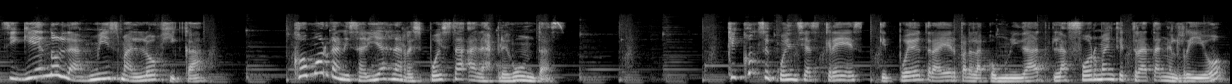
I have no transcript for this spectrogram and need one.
Siguiendo la misma lógica, ¿cómo organizarías la respuesta a las preguntas? ¿Qué consecuencias crees que puede traer para la comunidad la forma en que tratan el río?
